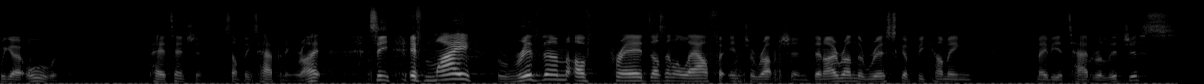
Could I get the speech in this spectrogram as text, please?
we go, oh, pay attention. Something's happening, right? See, if my rhythm of prayer doesn't allow for interruption, then I run the risk of becoming maybe a tad religious.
